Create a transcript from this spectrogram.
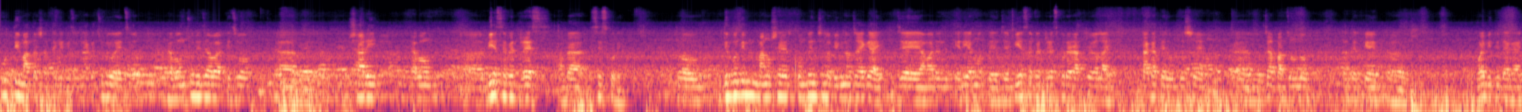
কুর্তি মাদ্রাসা থেকে কিছুদিন আগে চুরি হয়েছিল এবং চুরি যাওয়া কিছু শাড়ি এবং বিএসএফের ড্রেস আমরা সিজ করি। তো দীর্ঘদিন মানুষের কমপ্লেন ছিল বিভিন্ন জায়গায় যে আমার এরিয়ার মধ্যে যে বিএসএফের ড্রেস করে রাত্রিবেলায় ডাকাতের উদ্দেশ্যে চার পাঁচজন লোক তাদেরকে ভয়ভীতি দেখায়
